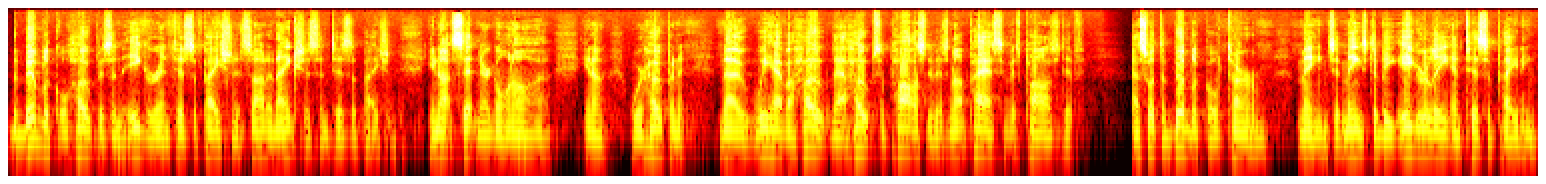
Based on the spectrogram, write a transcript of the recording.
The biblical hope is an eager anticipation. It's not an anxious anticipation. You're not sitting there going, "Oh, you know, we're hoping it." No, we have a hope. That hope's a positive. It's not passive. It's positive. That's what the biblical term means. It means to be eagerly anticipating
